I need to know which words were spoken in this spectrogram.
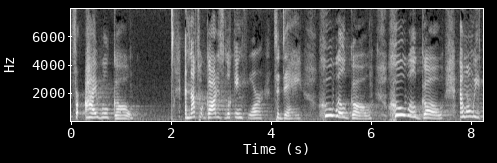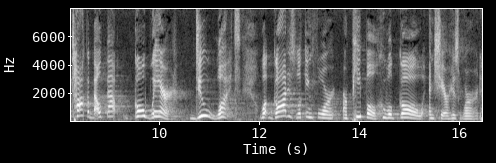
for I will go. And that's what God is looking for today. Who will go? Who will go? And when we talk about that, go where? Do what? What God is looking for are people who will go and share His word,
